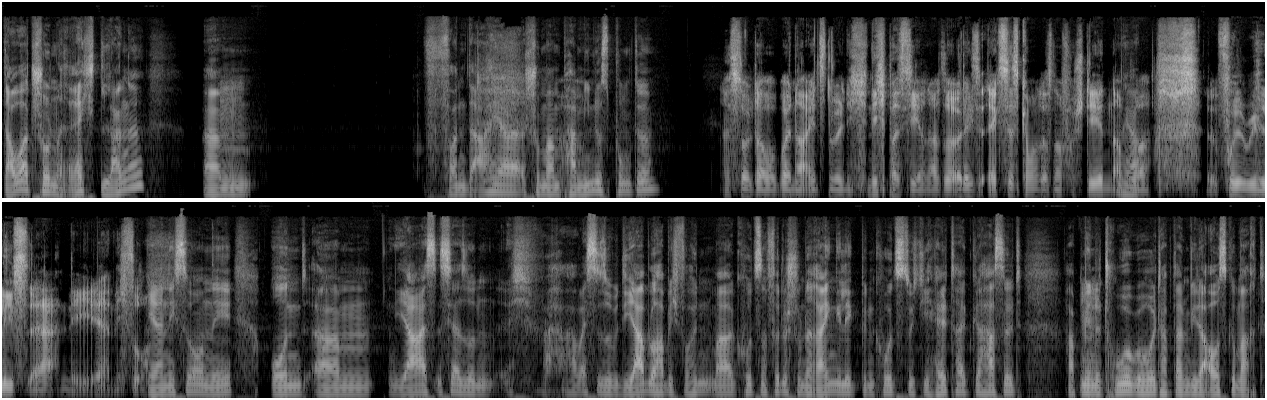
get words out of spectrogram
Dauert schon recht lange. Ähm, mhm. von daher schon mal ein paar Minuspunkte. Das sollte aber bei einer 1.0 nicht, nicht passieren. Also Early Access kann man das noch verstehen, aber ja. Full Release, äh, nee, eher nicht so. Ja, nicht so, nee. Und ähm, ja, es ist ja so ein, ich, weißt du, so Diablo habe ich vorhin mal kurz eine Viertelstunde reingelegt, bin kurz durch die Helltide gehasselt, habe mir mhm. eine Truhe geholt, habe dann wieder ausgemacht.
